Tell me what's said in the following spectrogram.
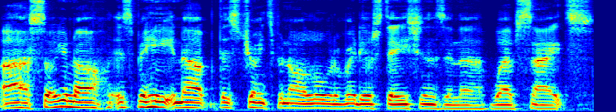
Uh, so you know, it's been heating up. This joint's been all over the radio stations and the websites,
